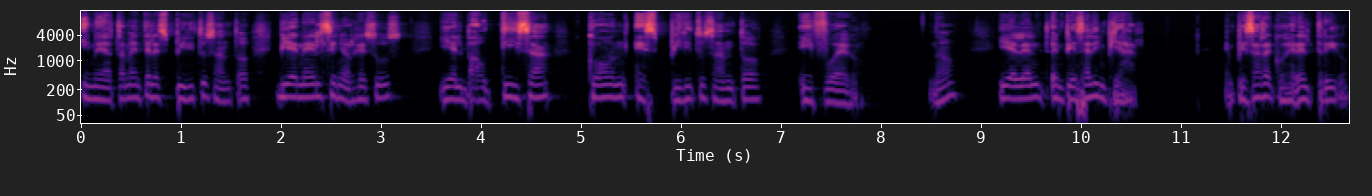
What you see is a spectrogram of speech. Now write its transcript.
inmediatamente el Espíritu Santo viene el Señor Jesús y él bautiza con Espíritu Santo y fuego, ¿no? Y él em- empieza a limpiar, empieza a recoger el trigo,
